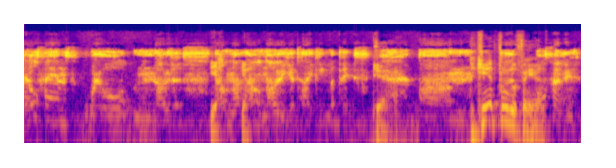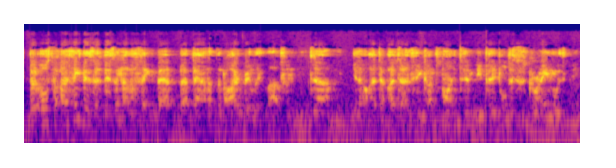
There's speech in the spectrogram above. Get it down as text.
metal fans will notice. Yeah, they'll, know, yeah. they'll know you're taking the piss. Yeah, Um, you can't fool a fan. also, but also, I think there's a, there's another thing about about it that I really love, and um, you know, I don't, think I'd find too many people disagreeing with me.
